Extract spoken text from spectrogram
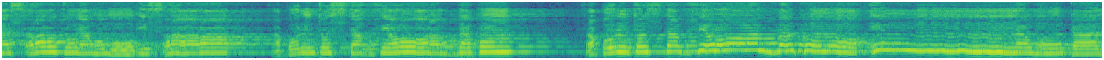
لهم وأسررت لهم إسرارا فقلت استغفروا ربكم فقلت استغفروا ربكم إنه كان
